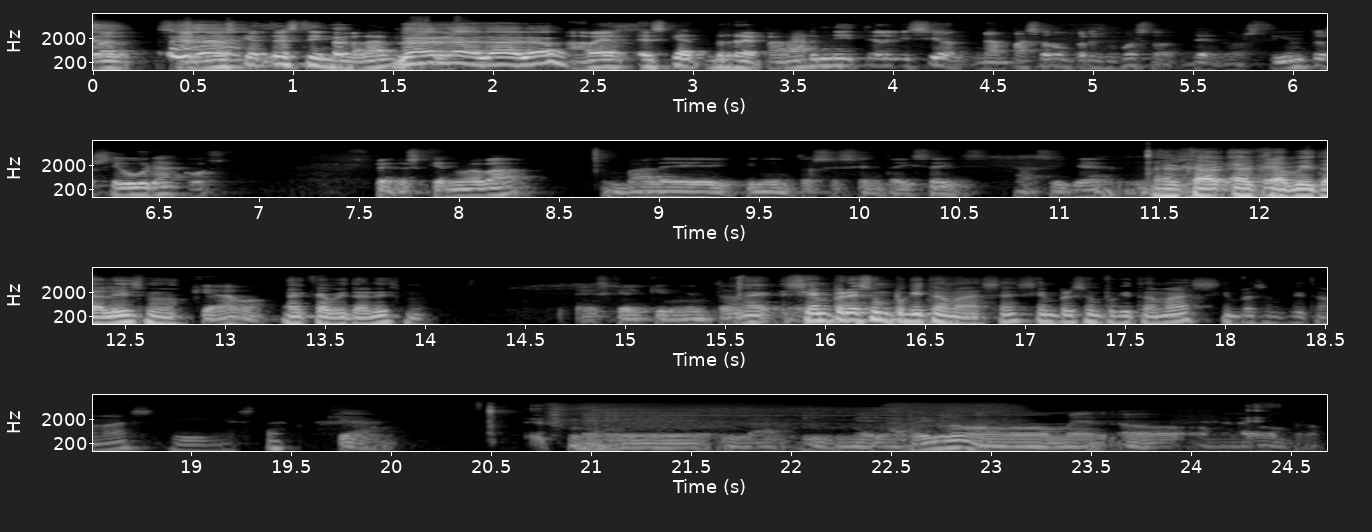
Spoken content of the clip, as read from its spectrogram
Bueno, si no es que te estoy ignorando. No, no, no, no. A ver, es que reparar mi televisión me han pasado un presupuesto de 200 euracos, pero es que nueva vale 566. Así que. El, capitalismo. ¿Qué hago? El capitalismo. Es que 500. Eh, siempre es un poquito más, ¿eh? Siempre es un poquito más, siempre es un poquito más y ya está. ¿Qué hago? ¿Me la, me la arreglo o me, o, me la compro?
